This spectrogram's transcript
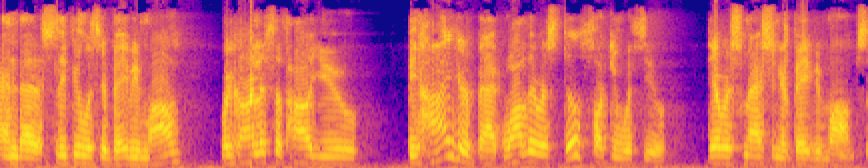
and that are sleeping with your baby mom, regardless of how you behind your back while they were still fucking with you, they were smashing your baby moms.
